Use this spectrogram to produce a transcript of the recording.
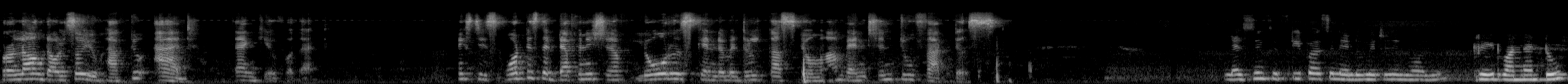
Prolonged also you have to add. Thank you for that. Next is what is the definition of low risk endometrial carcinoma? Mention two factors. Less than 50% endometrial involvement. Grade 1 and 2.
